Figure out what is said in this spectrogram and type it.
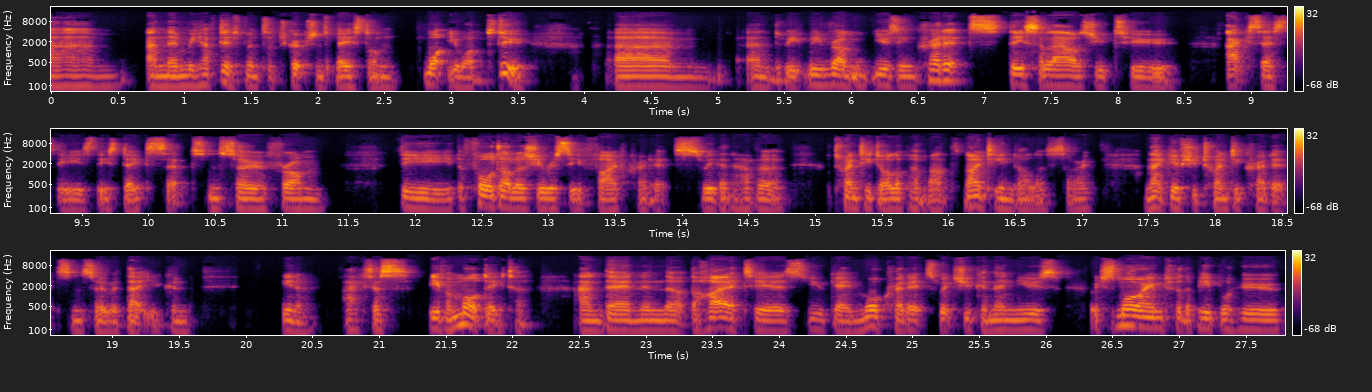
Um, and then we have different subscriptions based on what you want to do. um, and we, we run using credits. This allows you to access these these data sets. And so from the the four dollars you receive five credits. We then have a twenty dollar per month, nineteen dollars, sorry, and that gives you twenty credits. And so with that you can, you know, access even more data. And then in the, the higher tiers, you gain more credits, which you can then use, which is more aimed for the people who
